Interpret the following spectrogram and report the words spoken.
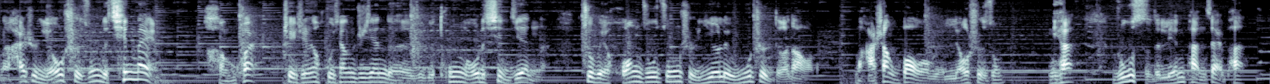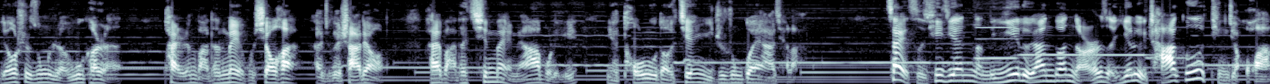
呢，还是辽世宗的亲妹妹。很快，这些人互相之间的这个通谋的信件呢，就被皇族宗室耶律乌质得到了，马上报告给辽世宗。你看，如此的连判再判，辽世宗忍无可忍，派人把他妹夫萧汉哎就给杀掉了，还把他亲妹妹阿布里也投入到监狱之中关押起来。在此期间呢，那耶律安端的儿子耶律察哥挺狡猾，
